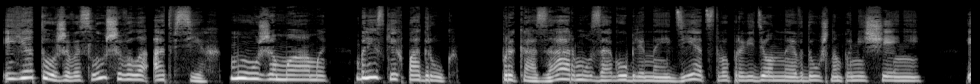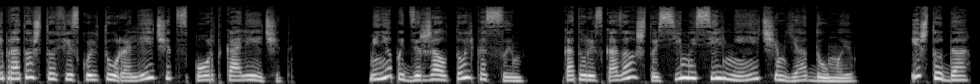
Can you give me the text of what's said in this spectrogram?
И я тоже выслушивала от всех — мужа, мамы, близких подруг. Про казарму, загубленное детство, проведенное в душном помещении, и про то, что физкультура лечит, спорт калечит. Меня поддержал только сын, который сказал, что Сима сильнее, чем я думаю. И что да,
